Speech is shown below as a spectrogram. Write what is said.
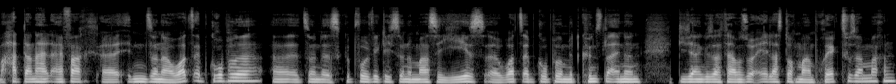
hat dann halt einfach äh, in so einer WhatsApp-Gruppe, äh, so, es gibt wohl wirklich so eine Marseillaise äh, WhatsApp-Gruppe mit KünstlerInnen, die dann gesagt haben, so, ey, lass doch mal ein Projekt zusammen machen.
